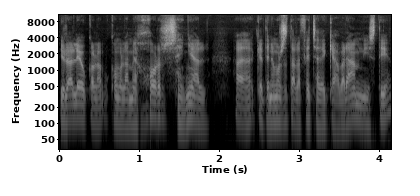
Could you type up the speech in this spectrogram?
yo la leo como la, mejor señal ah, que tenemos hasta la fecha de que habrá amnistía,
